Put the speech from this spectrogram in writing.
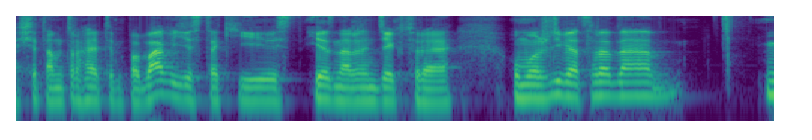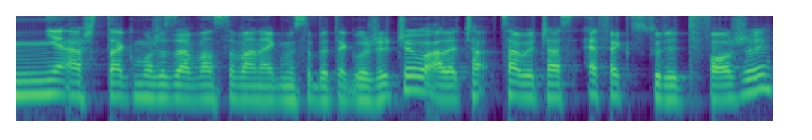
się tam trochę tym pobawić. Jest taki, jest, jest narzędzie, które umożliwia, co prawda nie aż tak może zaawansowane, jakbym sobie tego życzył, ale cza cały czas efekt, który tworzy,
